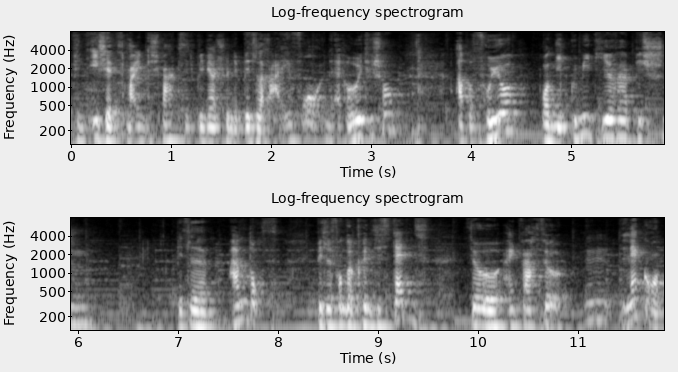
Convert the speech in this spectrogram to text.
Finde ich jetzt mein Geschmack. Ich bin ja schon ein bisschen reifer und erotischer. Aber früher waren die Gummitiere ein bisschen, ein bisschen anders. Ein bisschen von der Konsistenz. So einfach so mh, mm, lecker.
